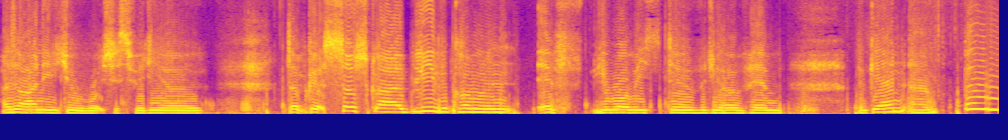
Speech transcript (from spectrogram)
I don't I need you to watch this video. Don't forget subscribe, leave a comment if you want me to do a video of him again, and bye!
